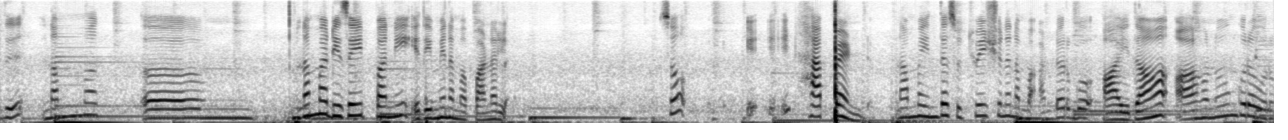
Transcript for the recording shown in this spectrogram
இது நம்ம நம்ம டிசைட் பண்ணி எதையுமே நம்ம பண்ணலை. ஸோ இட் ஹேப்பண்ட் நம்ம இந்த சுச்சுவேஷனை நம்ம அண்டர்கோ ஆகி தான் ஆகணுங்கிற ஒரு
